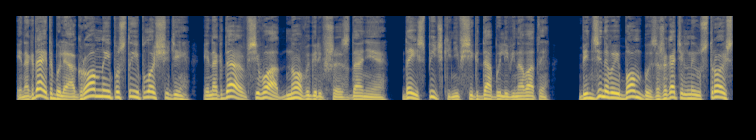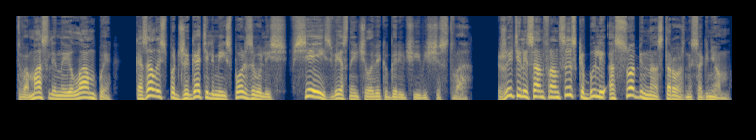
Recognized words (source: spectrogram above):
Иногда это были огромные пустые площади, иногда всего одно выгоревшее здание. Да и спички не всегда были виноваты. Бензиновые бомбы, зажигательные устройства, масляные лампы Казалось, поджигателями использовались все известные человеку горючие вещества. Жители Сан-Франциско были особенно осторожны с огнем.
